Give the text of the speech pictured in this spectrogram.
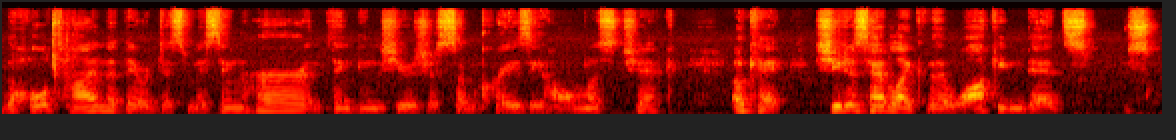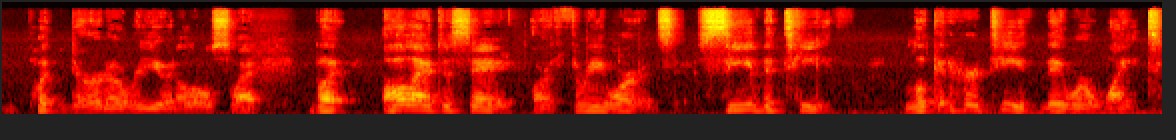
the whole time that they were dismissing her and thinking she was just some crazy homeless chick, okay, she just had like the Walking Dead put dirt over you in a little sweat. But all I had to say are three words see the teeth. Look at her teeth. They were white,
